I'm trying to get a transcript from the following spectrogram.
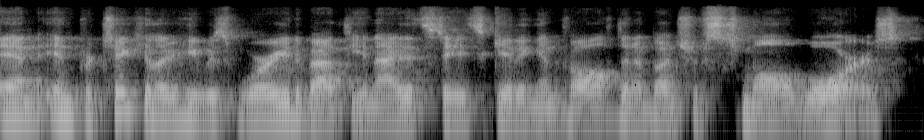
and in particular, he was worried about the United States getting involved in a bunch of small wars.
